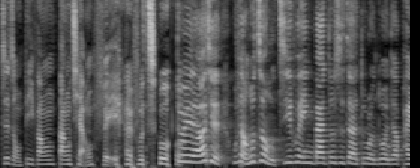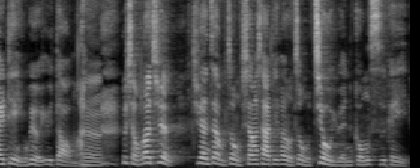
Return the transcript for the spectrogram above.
这种地方当抢匪 还不错，对、啊，而且我想说，这种机会应该都是在多伦多人家拍电影会有遇到嘛，嗯，就想不到居然居然在我们这种乡下地方有这种救援公司可以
